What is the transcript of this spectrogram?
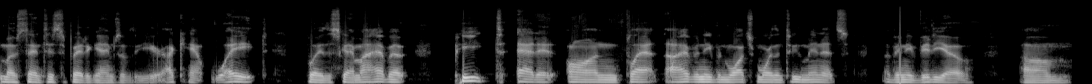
most anticipated games of the year. I can't wait to play this game. I haven't peeked at it on flat. I haven't even watched more than two minutes of any video. Um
